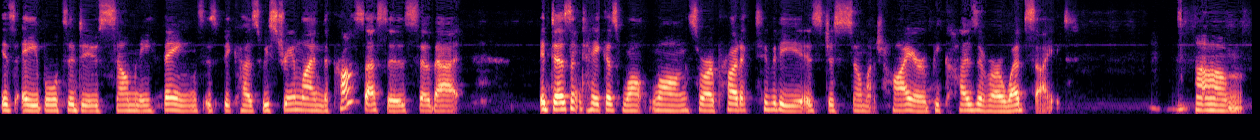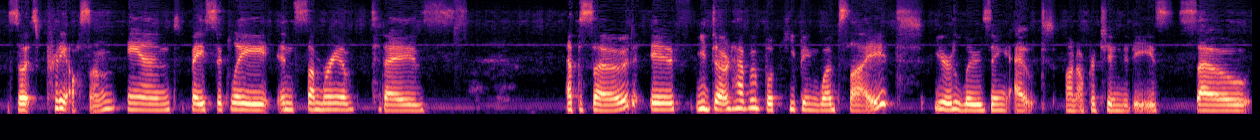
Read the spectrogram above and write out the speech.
is able to do so many things is because we streamline the processes so that it doesn't take as long so our productivity is just so much higher because of our website um, so it's pretty awesome. And basically, in summary of today's episode, if you don't have a bookkeeping website, you're losing out on opportunities. So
